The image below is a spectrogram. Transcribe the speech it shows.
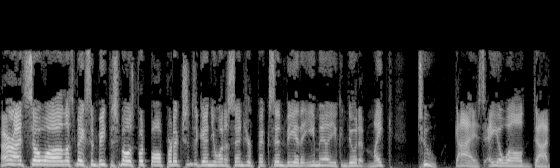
All right, so uh, let's make some beat the Schmoes football predictions. Again, you want to send your picks in via the email. You can do it at Mike Two Guys AOL dot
